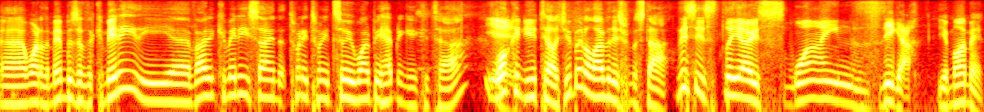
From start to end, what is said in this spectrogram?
uh, one of the members of the committee, the uh, voting committee, saying that 2022 won't be happening in Qatar. Yeah. What can you tell us? You've been all over this from the start. This is Theo Zwanziger. You're my man.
